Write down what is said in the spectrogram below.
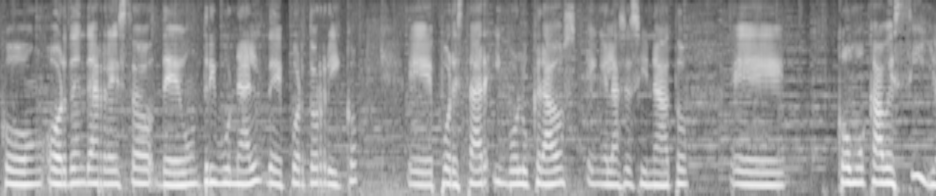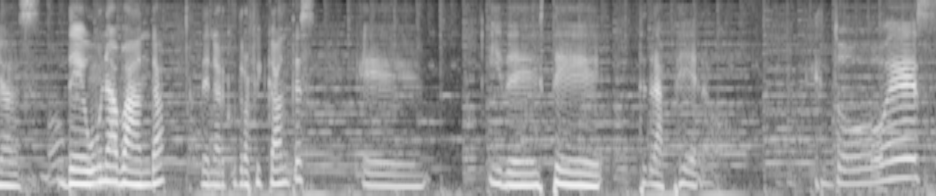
con orden de arresto de un tribunal de Puerto Rico eh, por estar involucrados en el asesinato como cabecillas de una banda de narcotraficantes eh, y de este trapero. Esto es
